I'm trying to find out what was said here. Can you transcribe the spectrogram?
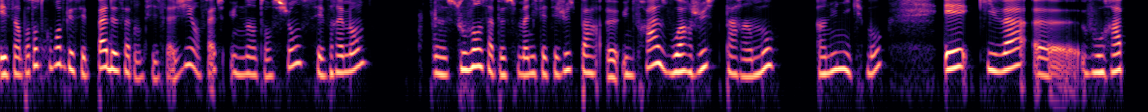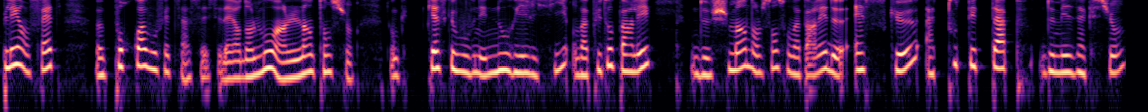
Et c'est important de comprendre que c'est pas de ça dont il s'agit. En fait, une intention, c'est vraiment souvent, ça peut se manifester juste par une phrase, voire juste par un mot un unique mot et qui va euh, vous rappeler en fait euh, pourquoi vous faites ça. C'est d'ailleurs dans le mot hein, l'intention. Donc qu'est-ce que vous venez nourrir ici? On va plutôt parler de chemin dans le sens où on va parler de est-ce que à toute étape de mes actions,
